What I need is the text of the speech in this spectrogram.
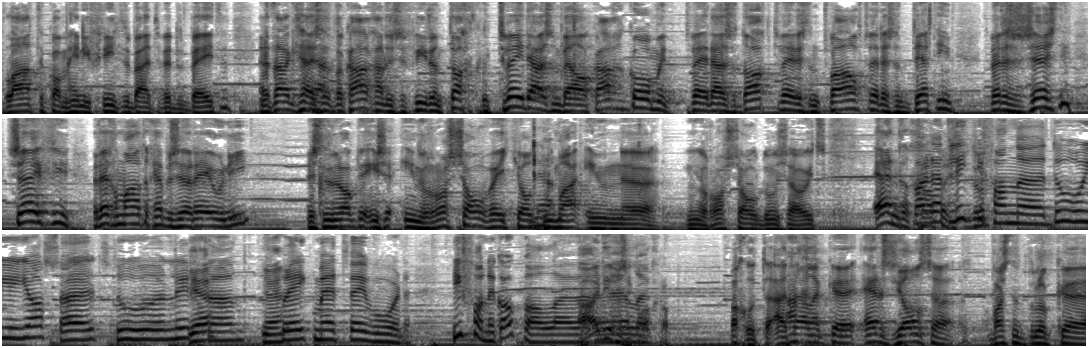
Later kwam Henny Vriend erbij, toen werd het beter. En uiteindelijk zijn ze uit elkaar gaan. Dus in 84 2000 bij elkaar gekomen. In 2008, 2012, 2013, 2016, 17. Regelmatig hebben ze een reunie. Dus doen ook in, in Rosso, weet je wel. Doe maar in, uh, in Rosso doen zoiets. En dat maar dat liedje van uh, doe je jas uit, doe een licht aan. Spreek met twee woorden. Die vond ik ook wel ah, die was ook wel grappig. Maar goed, uiteindelijk, uh, Ernst Jansen was natuurlijk uh,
